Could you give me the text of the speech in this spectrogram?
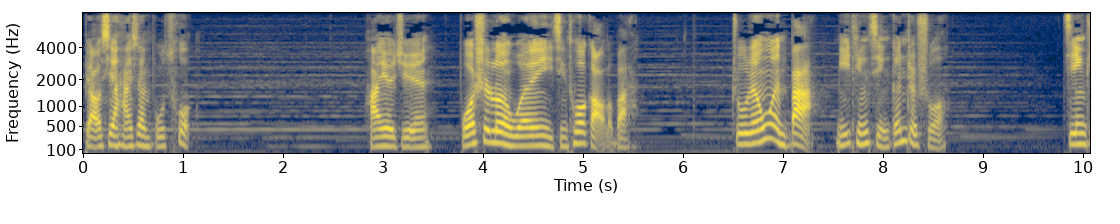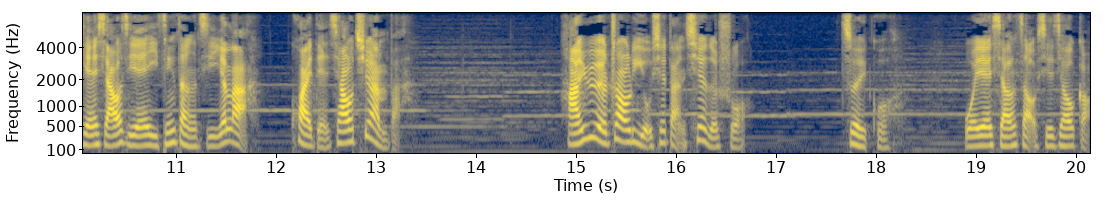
表现还算不错。韩月君，博士论文已经脱稿了吧？主人问罢。迷婷紧跟着说：“金田小姐已经等急了，快点交卷吧。”韩月照例有些胆怯地说：“罪过，我也想早些交稿，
